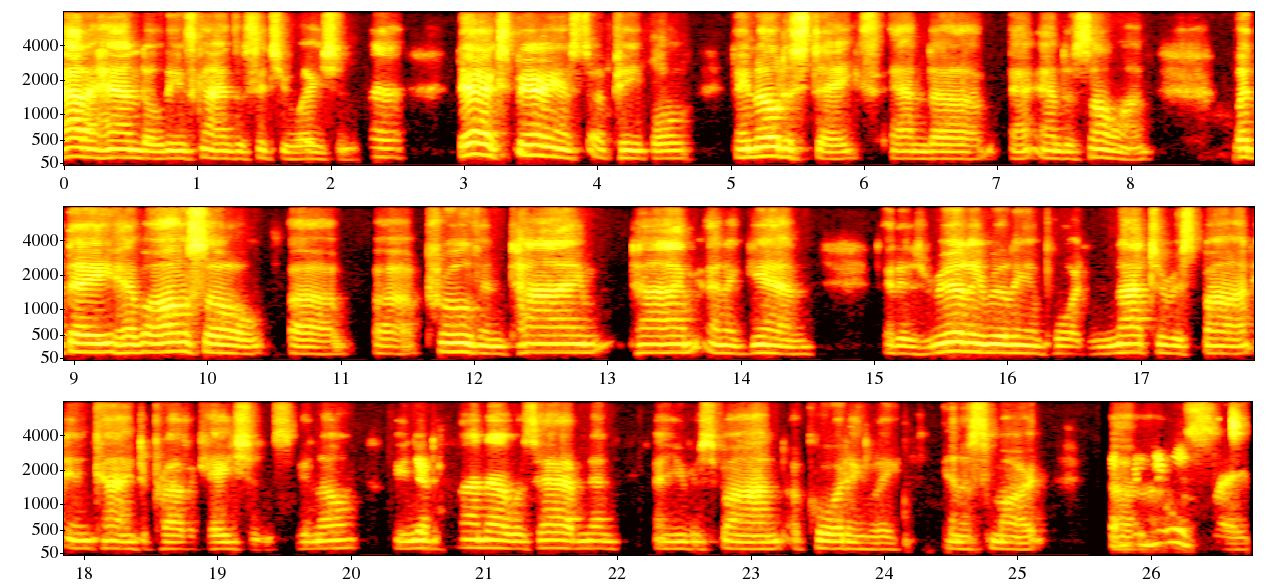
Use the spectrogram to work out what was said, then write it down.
how to handle these kinds of situations. They're, they're experienced people, they know the stakes and, uh, and, and so on. But they have also uh, uh, proven time, time and again it is really, really important not to respond in kind to provocations. You know, you need yeah. to find out what's happening and you respond accordingly in a smart. Uh, and that was way.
